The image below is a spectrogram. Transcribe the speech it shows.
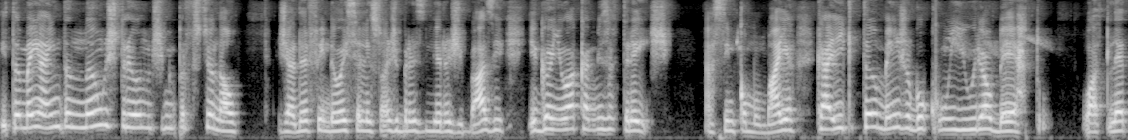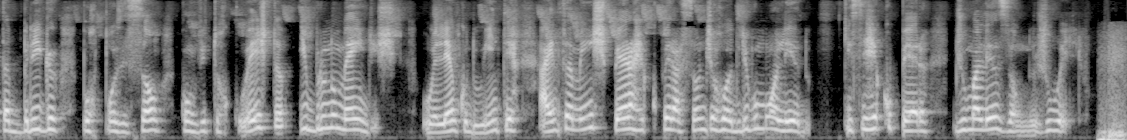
e também ainda não estreou no time profissional já defendeu as seleções brasileiras de base e ganhou a camisa 3. Assim como Maia, Kaique também jogou com Yuri Alberto. O atleta briga por posição com Vitor Cuesta e Bruno Mendes. O elenco do Inter ainda também espera a recuperação de Rodrigo Moledo, que se recupera de uma lesão no joelho.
